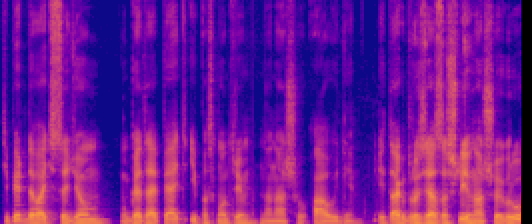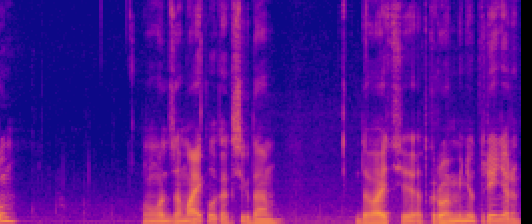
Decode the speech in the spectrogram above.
Теперь давайте зайдем в GTA 5 и посмотрим на нашу Audi. Итак, друзья, зашли в нашу игру. Вот за Майкла, как всегда. Давайте откроем меню тренер.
